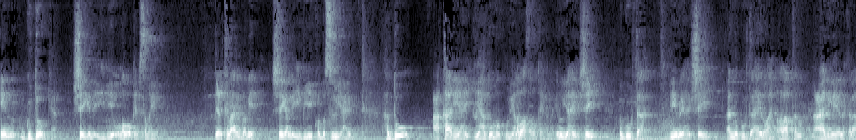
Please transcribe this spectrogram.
in guddoonka shaygan la iibiyey uu laba u qaybsamayo biictibaari lmabiic shaygan la iibiyey kolba siduu yahay. Hadduu caqaar yahay iyo hadduu manquul yahay labadaas aan u qaybinay inuu yahay shay maguurto ah iyo inuu yahay shay aan maguurto ahayn oo alaabtan caadiga ee la kala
